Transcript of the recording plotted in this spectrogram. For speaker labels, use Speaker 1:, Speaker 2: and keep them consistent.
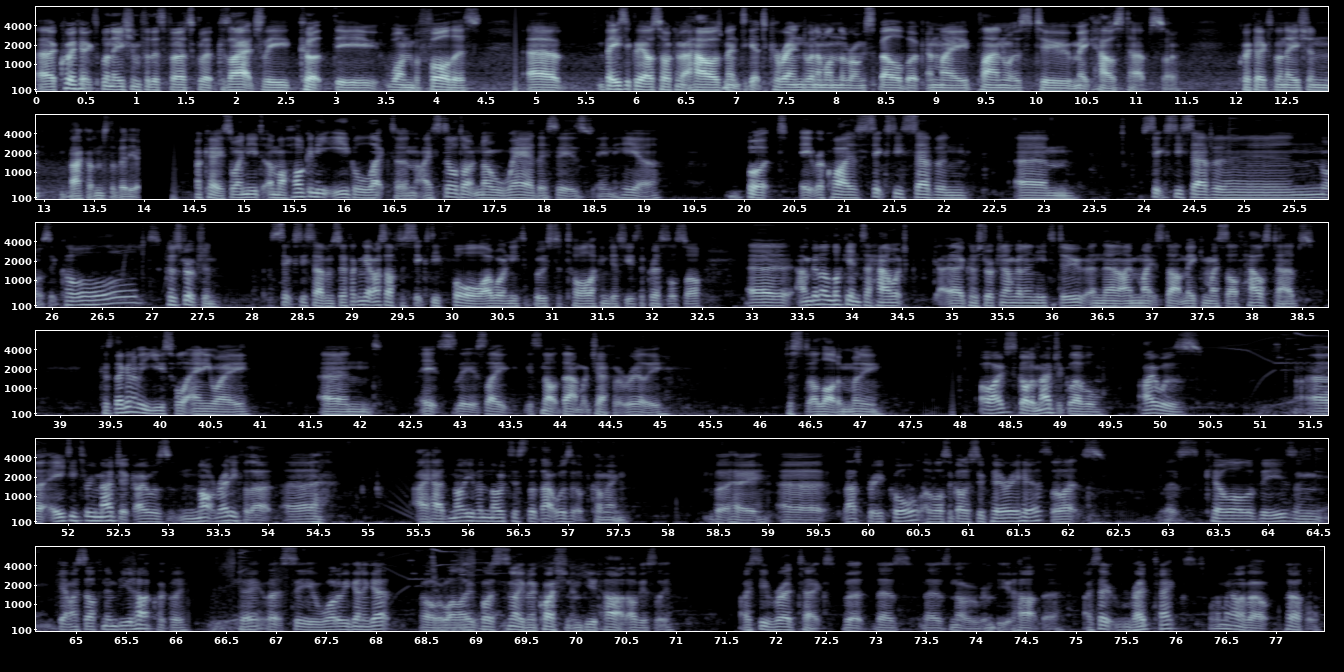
Speaker 1: A quick explanation for this first clip because I actually cut the one before this. Uh, basically, I was talking about how I was meant to get to Kourend when I'm on the wrong spell book, and my plan was to make house tabs. So, quick explanation. Back onto the video. Okay, so I need a Mahogany Eagle Lectern. I still don't know where this is in here, but it requires 67, um, 67, what's it called? Construction. 67. So if I can get myself to 64, I won't need to boost at all. I can just use the crystal. So uh, I'm going to look into how much uh, construction I'm going to need to do, and then I might start making myself house tabs. Because they're going to be useful anyway, and it's it's like, it's not that much effort really. Just a lot of money. Oh, I just got a magic level. I was uh, 83 magic. I was not ready for that. Uh, I had not even noticed that that was upcoming. But hey, uh, that's pretty cool. I've also got a superior here, so let's let's kill all of these and get myself an imbued heart quickly. Okay, let's see. What are we gonna get? Oh well, I, it's not even a question. Imbued heart, obviously. I see red text, but there's there's no imbued heart there. I say red text? What am I on about? Purple.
